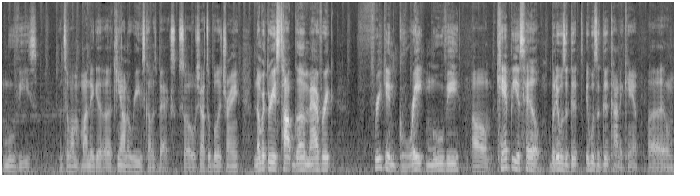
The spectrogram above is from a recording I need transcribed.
movies until my, my nigga uh, Keanu Reeves comes back. So shout out to Bullet Train. Number three is Top Gun Maverick. Freaking great movie. Um, campy as hell, but it was a good it was a good kind of camp. Um,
